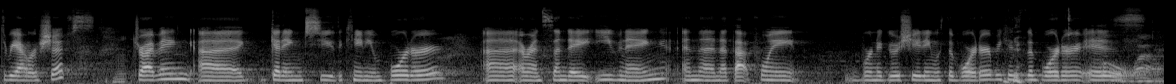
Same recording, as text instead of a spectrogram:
three-hour shifts, driving, uh, getting to the Canadian border uh, around Sunday evening, and then at that point, we're negotiating with the border because the border is Oh, wow.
